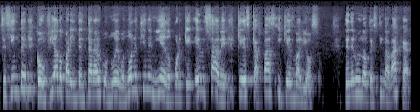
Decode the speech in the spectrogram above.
se siente confiado para intentar algo nuevo. No le tiene miedo porque él sabe que es capaz y que es valioso. Tener una autoestima baja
